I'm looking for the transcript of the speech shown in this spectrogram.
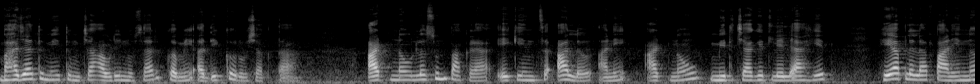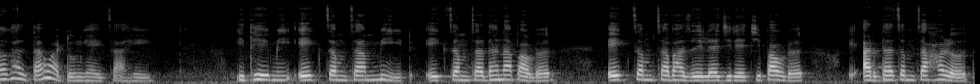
भाज्या तुम्ही तुमच्या आवडीनुसार कमी अधिक करू शकता. आठ नऊ लसूण पाकळ्या एक इंच आलं आणि आठ नऊ मिरच्या घेतलेल्या आहेत हे आपल्याला पाणी न घालता वाटून घ्यायचं आहे. इथे मी एक चमचा मीठ एक चमचा धना पावडर एक चमचा भाजलेल्या जिऱ्याची पावडर अर्धा चमचा हळद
